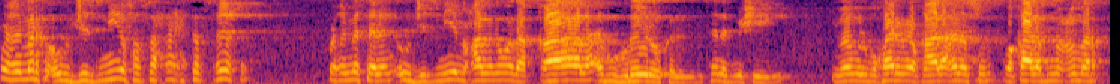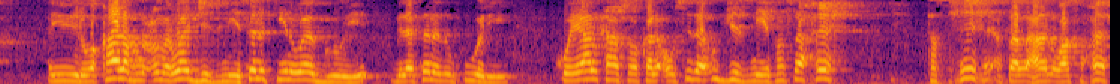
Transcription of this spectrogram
wixii marka uu jasmiyo fasaxix tasxiixi wixii maalan uu jasmiye maxaa laga wadaa? Qaala abu hurayra oo kale yidhi sanad ma sheegin imaamu lbukhaari ba qaala anasun wa qaala bnu cumar. Ayuu yidhi wa qaala bnu cumar waa jasmiye sanadkiina waa gooye bilaa sanad uu ku wariyey. Kuwayaalkaasoo kale uu sidaa u jasmiyey fasaxix tasxiixi asal ahaan waa saxiix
